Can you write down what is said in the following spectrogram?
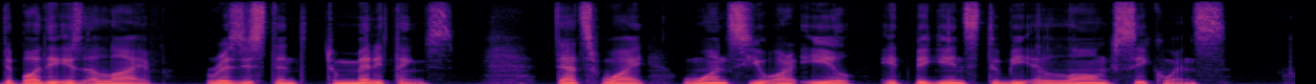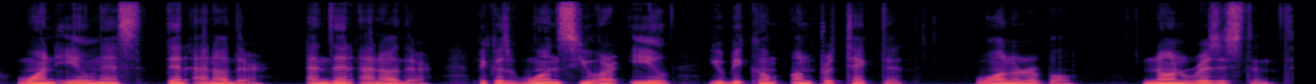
The body is alive, resistant to many things. That's why once you are ill, it begins to be a long sequence. One illness, then another, and then another. Because once you are ill, you become unprotected, vulnerable, non resistant.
